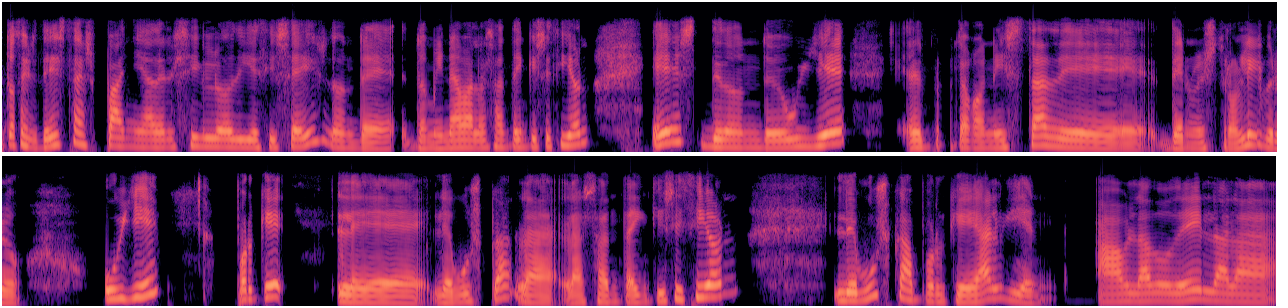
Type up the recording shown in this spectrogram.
Entonces, de esta España del siglo XVI, donde dominaba la Santa Inquisición, es de donde huye el protagonista de, nuestro libro. Huye porque le, busca la, Santa Inquisición, le busca porque alguien ha hablado de él a,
